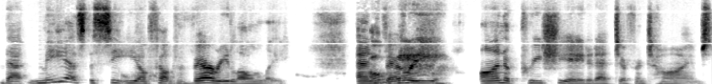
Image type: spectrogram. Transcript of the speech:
that me as the ceo felt very lonely and Oh, very yeah. unappreciated at different times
